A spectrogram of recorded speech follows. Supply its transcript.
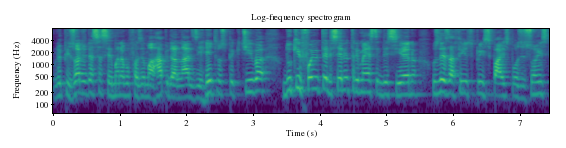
No episódio dessa semana eu vou fazer uma rápida análise retrospectiva do que foi o terceiro trimestre desse ano, os desafios, principais posições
